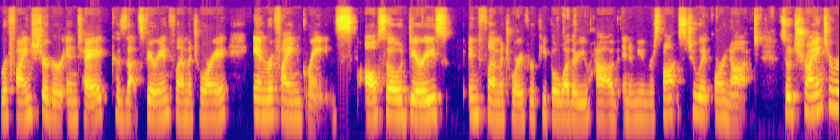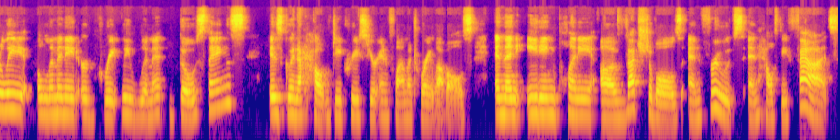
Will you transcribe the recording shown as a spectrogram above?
refined sugar intake because that's very inflammatory and refined grains. Also, dairy's inflammatory for people whether you have an immune response to it or not. So, trying to really eliminate or greatly limit those things is going to help decrease your inflammatory levels. And then eating plenty of vegetables and fruits and healthy fats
